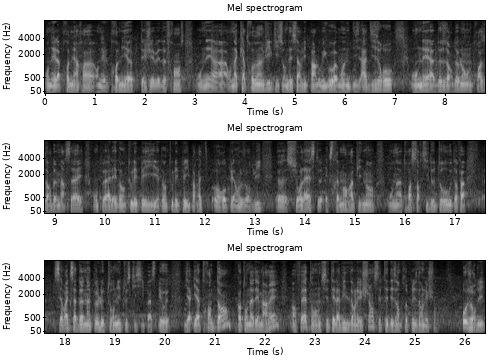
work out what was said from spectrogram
on est la première, on est le premier TGV de France. On, est à, on a 80 villes qui sont desservies par Louigo à moins de 10, à 10 euros. On est à 2 heures de Londres, 3 heures de Marseille. On peut aller dans tous les pays et dans tous les pays européens aujourd'hui euh, sur l'Est extrêmement rapidement. On a trois sorties d'autoroute. Enfin, euh, c'est vrai que ça donne un peu le tournis de tout ce qui s'y passe. Et euh, il y, a 30 ans, quand on a démarré, en fait, c'était la ville dans les champs, c'était des entreprises dans les champs. Aujourd'hui,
